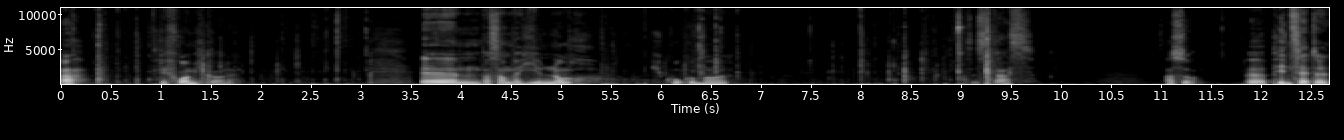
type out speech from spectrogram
Ah, ich freue mich gerade. Ähm, was haben wir hier noch? Ich gucke mal. Was ist das? Achso. Äh, Pinzette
